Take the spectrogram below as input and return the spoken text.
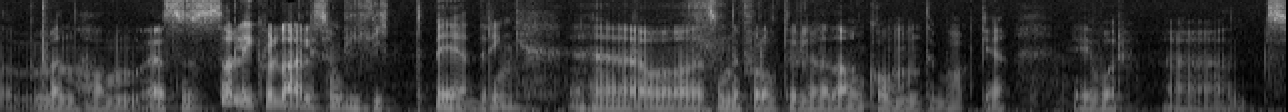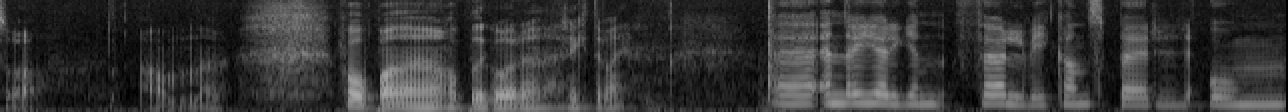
men han Jeg syns allikevel det er liksom litt bedring, eh, og sånn i forhold til eh, da han kom tilbake i vår. Eh, så han eh, får håpe, håpe det går eh, riktig vei. Uh, Endre Jørgen Følvik kan spørre om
